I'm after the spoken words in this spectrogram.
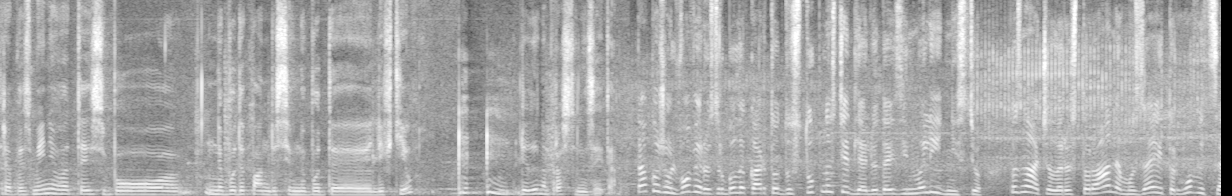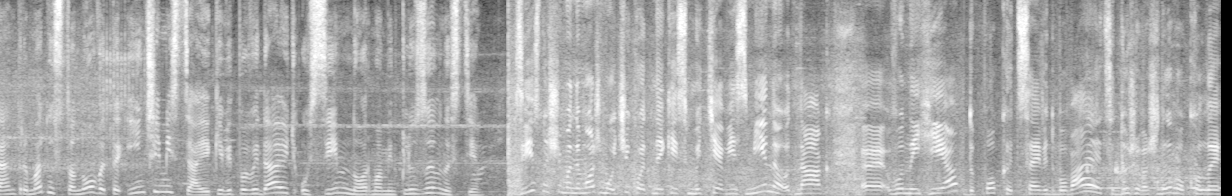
Треба змінюватись, бо не буде пандусів, не буде ліфтів. Людина просто не зайде. Також у Львові розробили карту доступності для людей з інвалідністю. Позначили ресторани, музеї, торгові центри, медустанови та інші місця, які відповідають усім нормам інклюзивності. Звісно, що ми не можемо очікувати на якісь миттєві зміни, однак е, вони є. Допоки це відбувається, дуже важливо, коли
